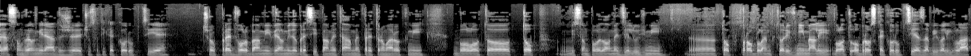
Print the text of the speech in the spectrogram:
Ja som veľmi rád, že čo sa týka korupcie, čo pred voľbami veľmi dobre si pamätáme, pred troma rokmi bolo to top, by som povedal, medzi ľuďmi e, top problém, ktorý vnímali. Bola tu obrovská korupcia za bývalých vlád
